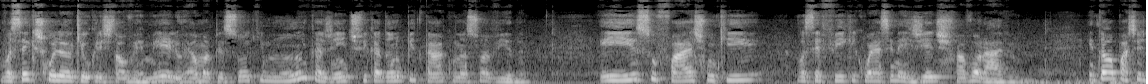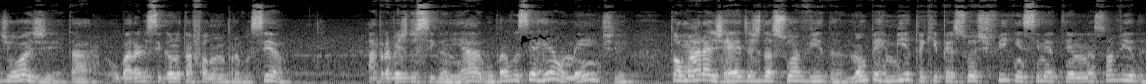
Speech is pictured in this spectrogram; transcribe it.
Você que escolheu aqui o cristal vermelho é uma pessoa que muita gente fica dando pitaco na sua vida. E isso faz com que você fique com essa energia desfavorável. Então, a partir de hoje, tá? O baralho cigano está falando para você, através do cigano Iago, para você realmente tomar as rédeas da sua vida. Não permita que pessoas fiquem se metendo na sua vida.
